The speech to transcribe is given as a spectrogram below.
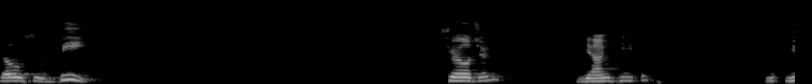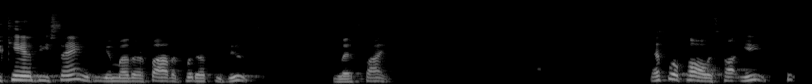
those who beat, children, young people. You can't be saying to your mother or father, put up your dukes. Let's fight. That's what Paul is talking. You,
